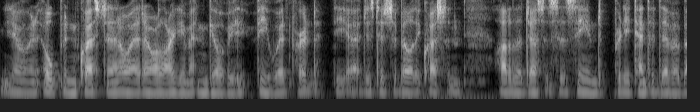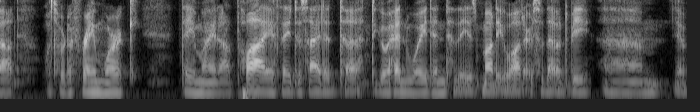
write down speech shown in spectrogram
you know, an open question in a oral argument in Gill v. v. Whitford, the uh, justiciability question. A lot of the justices seemed pretty tentative about what sort of framework they might apply if they decided to, to go ahead and wade into these muddy waters. So that would be um, you know,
